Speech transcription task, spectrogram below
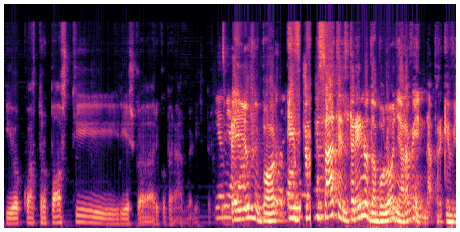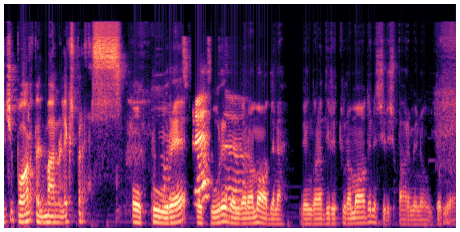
io quattro posti riesco a recuperarveli. perché- Io mi E io vi porto... E avanzate il treno da Bologna a Ravenna, perché vi ci porta il Manuel Express. Oppure, Express, oppure vengono a Modena, vengono addirittura a Modena e si risparmiano ulteriori.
